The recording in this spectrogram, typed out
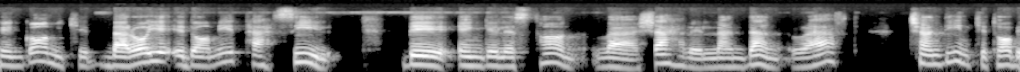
هنگامی که برای ادامه تحصیل به انگلستان و شهر لندن رفت چندین کتاب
